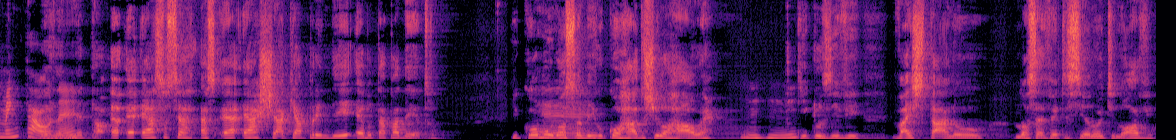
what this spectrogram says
mental, obesidade né? Mental. É, é, associar, é, é achar que aprender é botar para dentro. E como é. o nosso amigo Corrado Schillerhauer, uhum. que inclusive vai estar no nosso evento esse ano 8 e 9,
